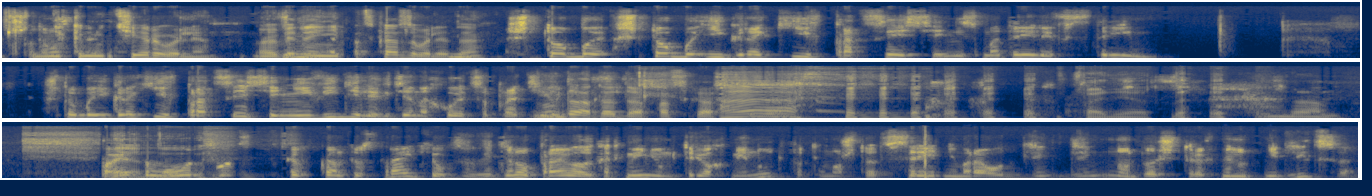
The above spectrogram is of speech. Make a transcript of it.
Чтобы не комментировали, ну, вернее, не подсказывали, да? Чтобы, чтобы игроки в процессе не смотрели в стрим чтобы игроки в процессе не видели, где находится противник. Ну да, да, да, подсказки. Понятно. Да. Поэтому ну вот в Counter-Strike введено правило как минимум трех минут, потому что в среднем раунд ну, дольше трех минут не длится.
